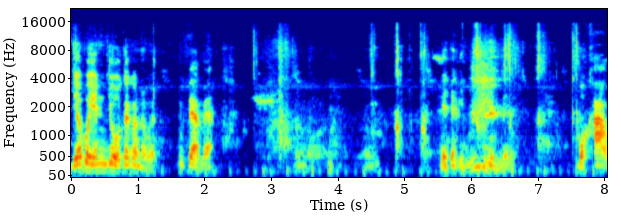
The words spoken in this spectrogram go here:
เดี๋ยวพอเห็นโยกใส่ก่อนเอาไว้มันแซ่บไหมเดี๋ยวจะกินนิ่มๆเลยบอกข้าว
